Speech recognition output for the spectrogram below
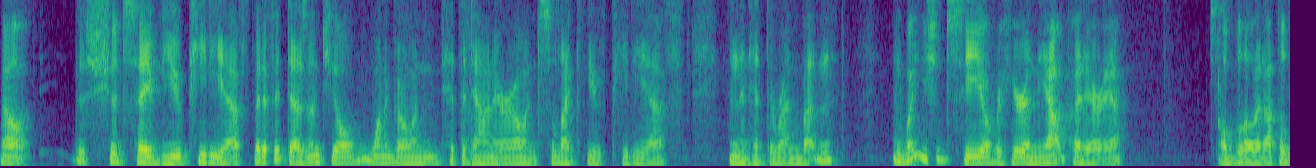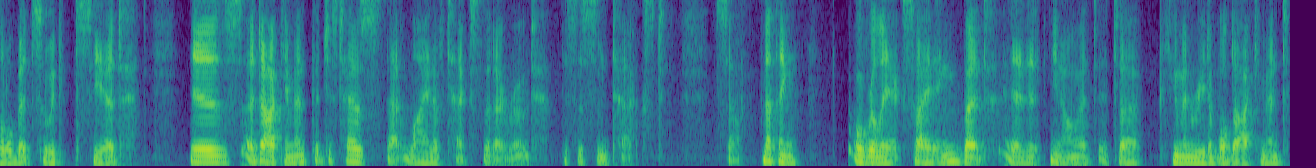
Well, this should say View PDF, but if it doesn't, you'll want to go and hit the down arrow and select View PDF, and then hit the Run button. And what you should see over here in the output area, I'll blow it up a little bit so we can see it, is a document that just has that line of text that I wrote. This is some text. So nothing overly exciting, but it, you know, it, it's a human readable document.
